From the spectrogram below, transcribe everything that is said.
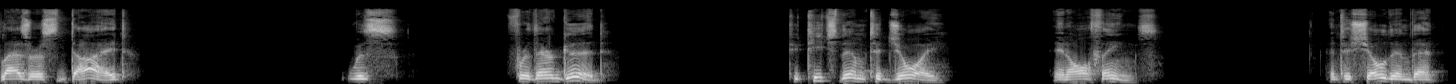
Lazarus died was for their good, to teach them to joy in all things, and to show them that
